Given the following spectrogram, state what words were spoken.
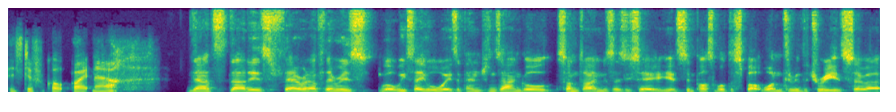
is difficult right now. That's that is fair enough. There is well, we say always a pensions angle. Sometimes, as you say, it's impossible to spot one through the trees. So, uh,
